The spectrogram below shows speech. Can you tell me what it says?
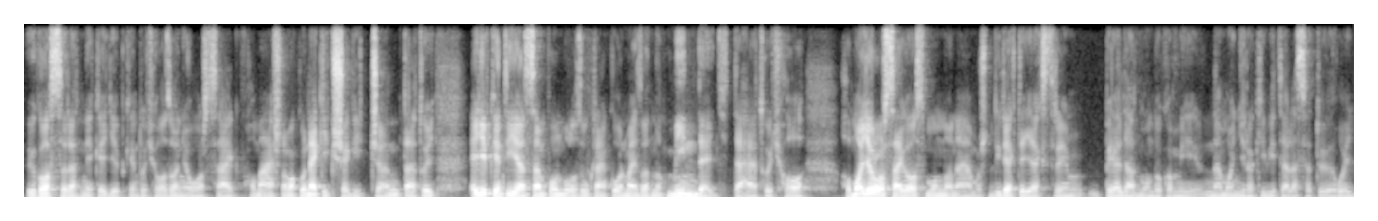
ők azt szeretnék egyébként, hogyha az anyaország, ha más nem, akkor nekik segítsen. Tehát, hogy egyébként ilyen szempontból az ukrán kormányzatnak mindegy. Tehát, hogyha ha Magyarország azt mondaná, most direkt egy extrém példát mondok, ami nem annyira kivitelezhető, hogy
